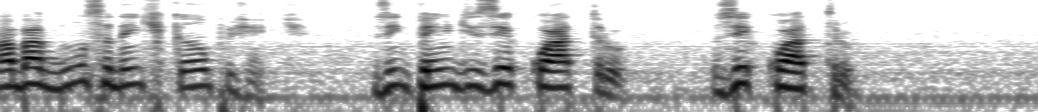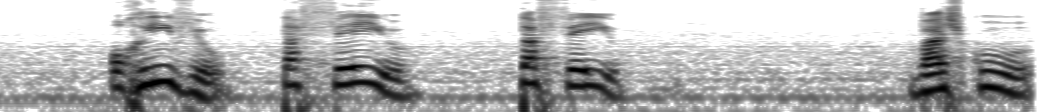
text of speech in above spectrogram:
Uma bagunça dentro de campo, gente. Desempenho de Z4. Z4. Horrível. Tá feio. Tá feio. Vasco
